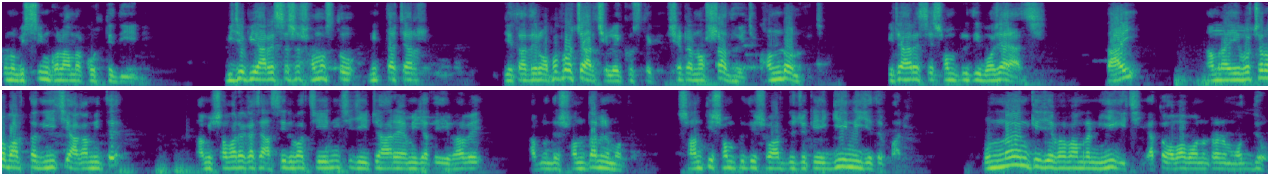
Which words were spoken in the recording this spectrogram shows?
কোনো বিশৃঙ্খলা আমরা করতে দিইনি। বিজেপি আর এস সমস্ত মিথ্যাচার যে তাদের অপপ্রচার ছিল একুশ থেকে, সেটা নস্বাদ হয়েছে, খণ্ডন হয়েছে। এটা হারে সে সম্প্রীতি বজায় আছে। তাই আমরা এবছরও বার্তা দিয়েছি আগামীতে। আমি সবার কাছে আশীর্বাদ চেয়ে নিয়েছি যে এটা হারে আমি যাতে এভাবে আপনাদের সন্তানের মতো শান্তি, সম্প্রীতি সৌহার্দ্যকে এগিয়ে নিয়ে যেতে পারি। উন্নয়নকে যেভাবে আমরা নিয়ে গেছি, এত অভাব অনটনের মধ্যেও।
